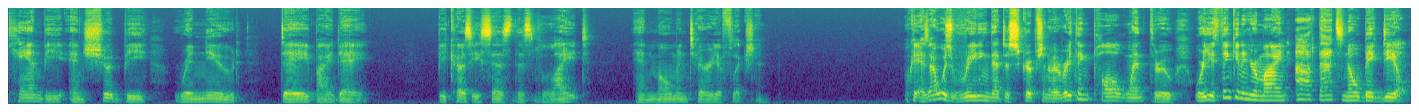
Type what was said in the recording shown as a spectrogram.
can be and should be renewed day by day because he says this light and momentary affliction. Okay, as I was reading that description of everything Paul went through, were you thinking in your mind, ah, that's no big deal?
